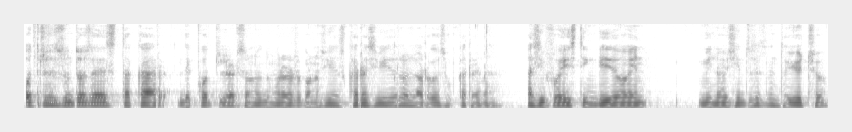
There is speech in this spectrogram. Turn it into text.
Otros asuntos a destacar de Kotler son los números reconocidos que ha recibido a lo largo de su carrera. Así fue distinguido en 1978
